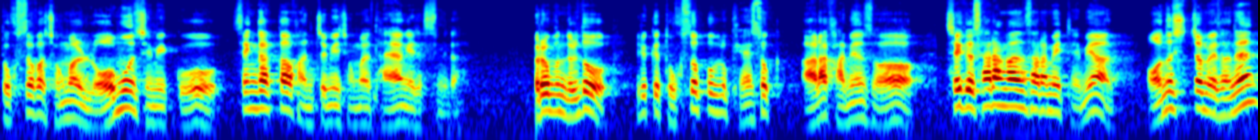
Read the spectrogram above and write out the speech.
독서가 정말 너무 재밌고 생각과 관점이 정말 다양해졌습니다. 여러분들도 이렇게 독서법을 계속 알아가면서 책을 사랑하는 사람이 되면 어느 시점에서는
